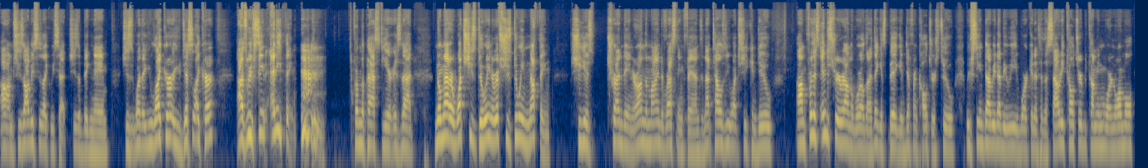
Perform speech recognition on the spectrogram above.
Um, she's obviously like we said she's a big name. She's whether you like her or you dislike her as we've seen anything from the past year is that no matter what she's doing or if she's doing nothing, she is trending or on the mind of wrestling fans. And that tells you what she can do um, for this industry around the world. And I think it's big in different cultures too. We've seen WWE working into the Saudi culture, becoming more normal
